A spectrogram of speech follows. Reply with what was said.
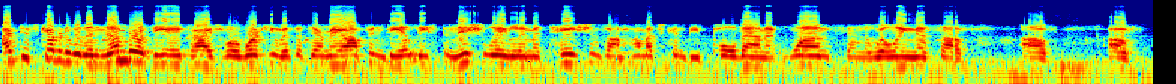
I've discovered with a number of the APIs we're working with that there may often be at least initially limitations on how much can be pulled down at once and the willingness of of of of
